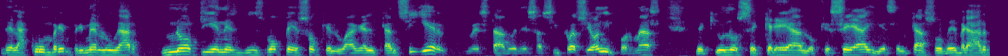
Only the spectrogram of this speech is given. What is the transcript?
de la cumbre, en primer lugar, no tiene el mismo peso que lo haga el canciller. Yo he estado en esa situación y por más de que uno se crea lo que sea, y es el caso de Brad,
